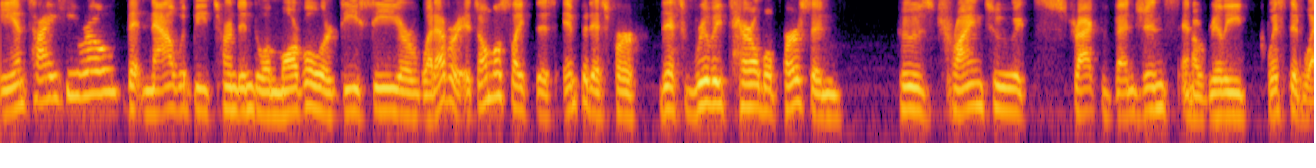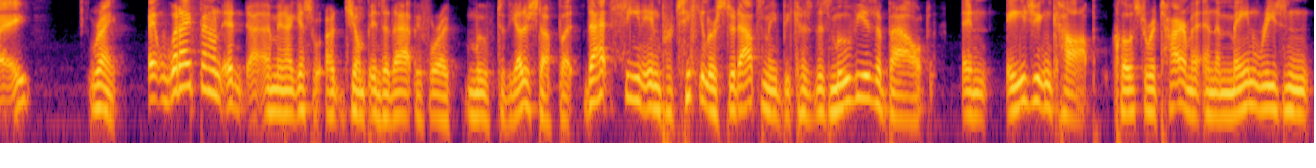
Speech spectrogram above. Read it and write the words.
anti-hero that now would be turned into a Marvel or DC or whatever. It's almost like this impetus for this really terrible person who's trying to extract vengeance in a really twisted way. Right. And what I found, and I mean, I guess I'll jump into that before I move to the other stuff, but that scene in particular stood out to me because this movie is about an aging cop close to retirement. And the main reason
